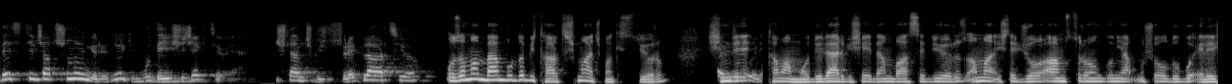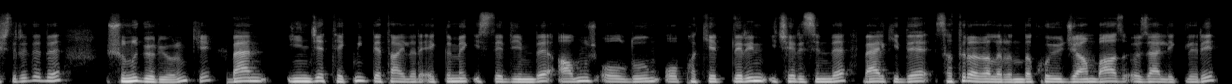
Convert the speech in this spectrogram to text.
Ve Steve Jobs şunu öngörüyor. Diyor ki bu değişecek diyor yani. İşlemci gücü sürekli artıyor. O zaman ben burada bir tartışma açmak istiyorum. Şimdi Tabii, tamam modüler bir şeyden bahsediyoruz ama işte Joe Armstrong'un yapmış olduğu bu eleştiride de şunu görüyorum ki ben ince teknik detayları eklemek istediğimde almış olduğum o paketlerin içerisinde belki de satır aralarında koyacağım bazı özellikleri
